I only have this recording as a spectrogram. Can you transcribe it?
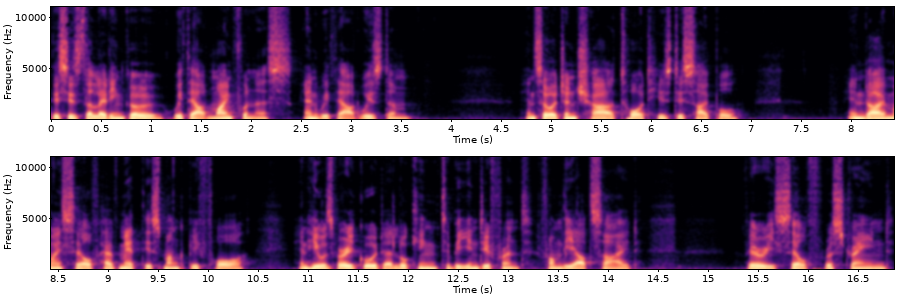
This is the letting go without mindfulness and without wisdom. And so Ajahn Chah taught his disciple. And I myself have met this monk before, and he was very good at looking to be indifferent from the outside, very self restrained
